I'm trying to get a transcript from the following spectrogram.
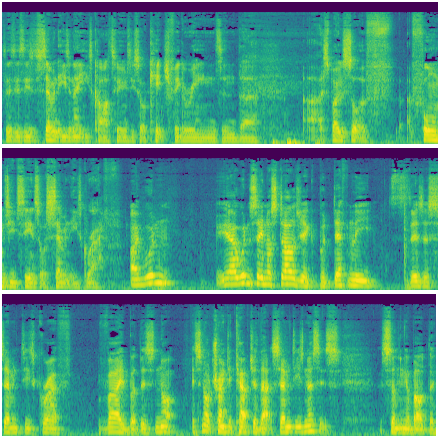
So there's these seventies and eighties cartoons, these sort of kitsch figurines, and uh, I suppose sort of forms you'd see in sort of seventies graph. I wouldn't. Yeah, I wouldn't say nostalgic, but definitely there's a 70s graph vibe, but there's not. It's not trying to capture that 70s-ness. It's something about the.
